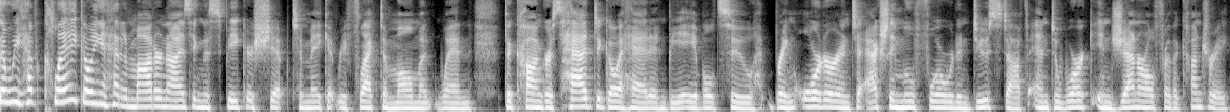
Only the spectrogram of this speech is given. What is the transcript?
So we have Clay going ahead and modernizing the speakership to make it reflect a moment when the Congress had to go ahead and be able to bring order and to actually move forward and do stuff and to work in general for the country.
